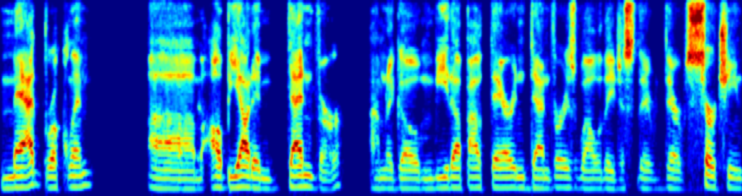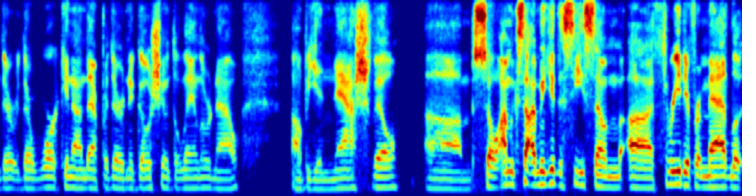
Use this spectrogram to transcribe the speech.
mad brooklyn. Um, i'll be out in denver I'm gonna go meet up out there in Denver as well. They just they're they're searching, they're they're working on that, but they're negotiating with the landlord now. I'll be in Nashville. Um, so I'm excited. I'm gonna get to see some uh, three different mad lo-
